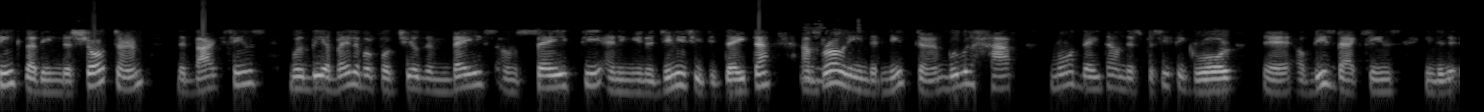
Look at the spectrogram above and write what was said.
think that in the short term, the vaccines will be available for children based on safety and immunogenicity data. And mm-hmm. probably in the midterm, we will have more data on the specific role uh, of these vaccines in the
